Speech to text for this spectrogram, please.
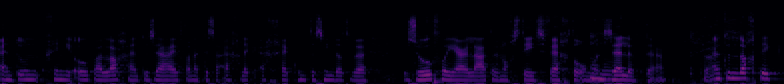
En toen ging die opa lachen en toen zei hij van het is eigenlijk echt gek om te zien dat we zoveel jaar later nog steeds vechten om Mhm. hetzelfde. En toen dacht ik,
